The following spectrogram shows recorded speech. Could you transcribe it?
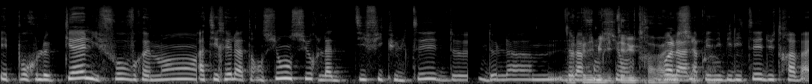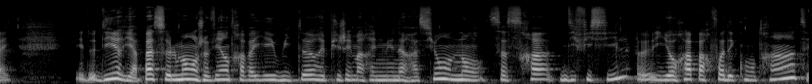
et pour lequel il faut vraiment attirer l'attention sur la difficulté de, de la, de la, pénibilité du travail. Voilà, la pénibilité du travail. Et de dire, il n'y a pas seulement je viens travailler 8 heures et puis j'ai ma rémunération. Non, ça sera difficile. Euh, il y aura parfois des contraintes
